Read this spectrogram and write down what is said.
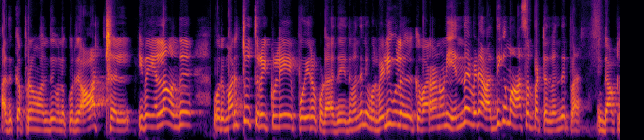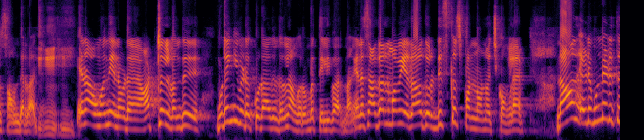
அதுக்கப்புறம் வந்து உனக்கு ஒரு ஆற்றல் இவையெல்லாம் வந்து ஒரு மருத்துவத்துறைக்குள்ளே போயிடக்கூடாது. இது வந்து நீ ஒரு வெளி உலகுக்கு வரணும்னு என்னை விட அதிகமா ஆசைப்பட்டது வந்து இப்ப டாக்டர் ம். ஏன்னா அவங்க வந்து என்னோட ஆற்றல் வந்து முடங்கி விடக்கூடாதுன்றதுல அவங்க ரொம்ப தெளிவா இருந்தாங்க. ஏன்னா சாதாரணமாவே ஏதாவது ஒரு டிஸ்கஸ் பண்ணோம்னு வச்சுக்கோங்களேன். நான் முன்னெடுத்து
